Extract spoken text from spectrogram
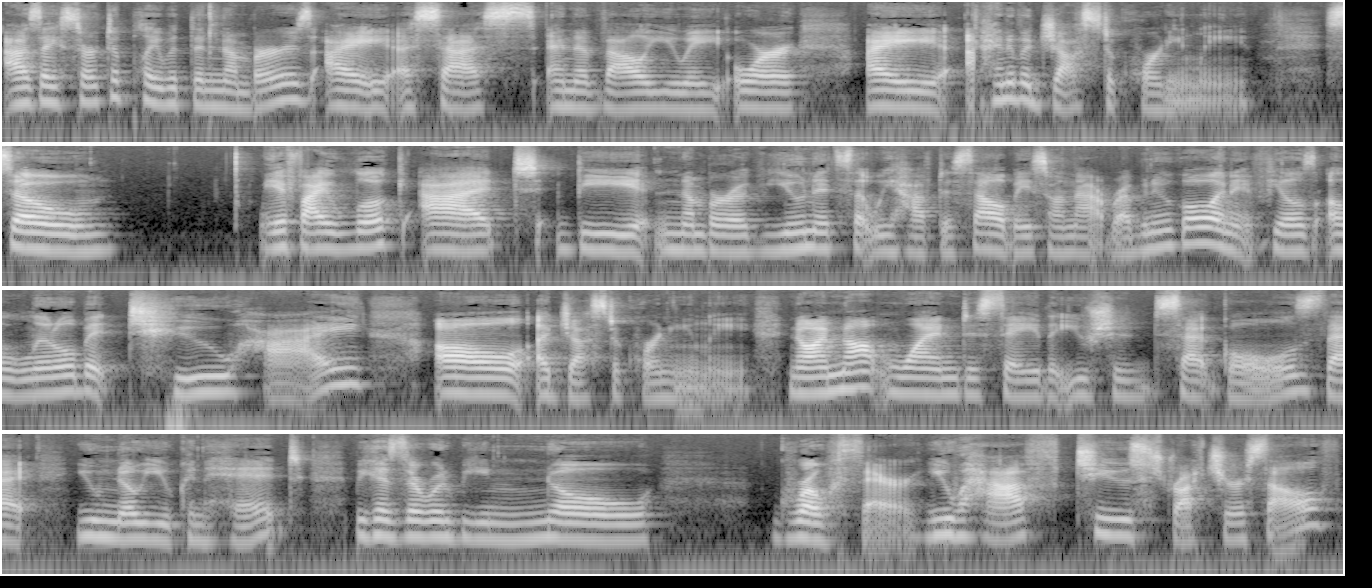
as I start to play with the numbers, I assess and evaluate or I kind of adjust accordingly. So, if I look at the number of units that we have to sell based on that revenue goal and it feels a little bit too high, I'll adjust accordingly. Now, I'm not one to say that you should set goals that you know you can hit because there would be no growth there. You have to stretch yourself.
